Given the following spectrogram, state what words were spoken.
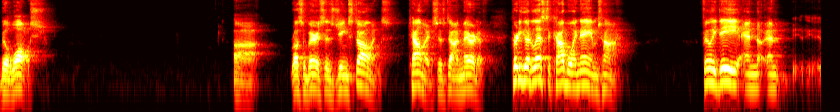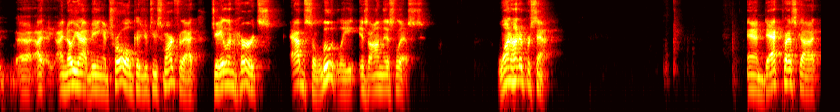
Bill Walsh. Uh, Russell Berry says Gene Stallings. Talmadge says Don Meredith. Pretty good list of cowboy names, huh? Philly D, and and uh, I, I know you're not being a troll because you're too smart for that. Jalen Hurts absolutely is on this list. 100%. And Dak Prescott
